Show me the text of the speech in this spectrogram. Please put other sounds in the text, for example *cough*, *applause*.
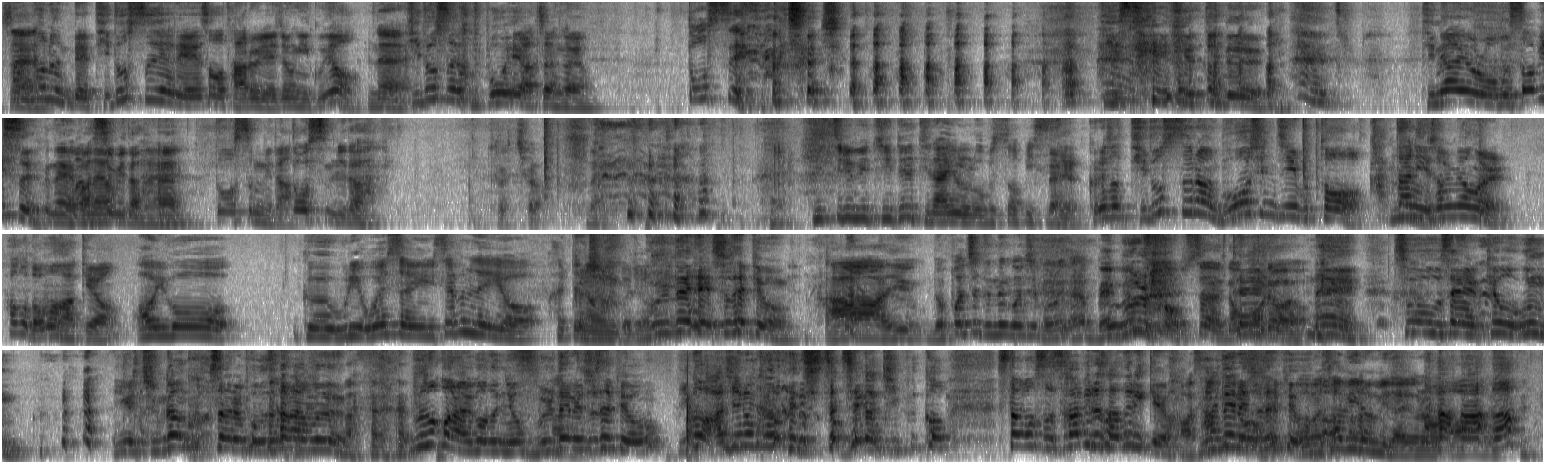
3부는 네, 디도스에 대해서 다룰 예정이고요. 네. 디도스가 뭐의 약자인가요? 또스의 약자죠. Distributed Denial of Service 네, 맞나요? 맞습니다. 네, 네. 또 씁니다. 또스입니다. 그렇죠. 네. Distributed Denial of Service. 네. 그래서 디도스란 무엇인지부터 간단히 설명을 하고 넘어갈게요. 어 이거 그 우리 OSI 7 레이어 할 때 나오는 거죠. 물대의 수세평. 아, 이 몇 번째 듣는 건지 모르겠는데 매물 수가 없어요. 너무 어려워요. 네, 수세표음. 이게 중간고사를 본 사람은 무조건 알거든요. 물대의 수세평. 이거 아시는 분은 진짜 제가 기프컵 스타벅스 사비를 사드릴게요. 아, 물대의? 수세평. 어, 사비랍니다, 여러분. *laughs*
